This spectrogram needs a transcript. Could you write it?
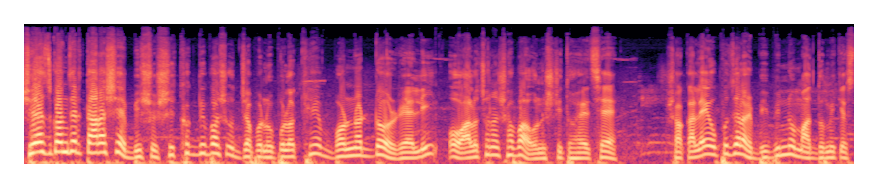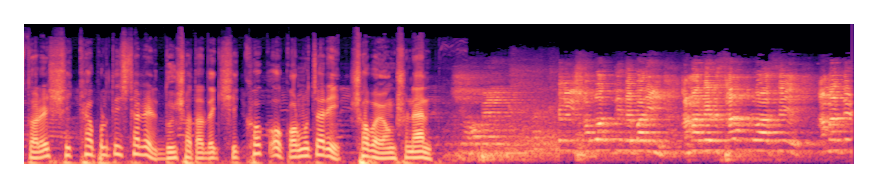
সিরাজগঞ্জের তারাশে বিশ্ব শিক্ষক দিবস উদযাপন উপলক্ষে বর্ণাঢ্য র্যালি ও আলোচনা সভা অনুষ্ঠিত হয়েছে। সকালে উপজেলার বিভিন্ন মাধ্যমিক স্তরের শিক্ষা প্রতিষ্ঠানের দুই শতাধিক শিক্ষক ও কর্মচারী সবাই অংশ নেন। আমাদের ছাত্র আছে আমাদের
